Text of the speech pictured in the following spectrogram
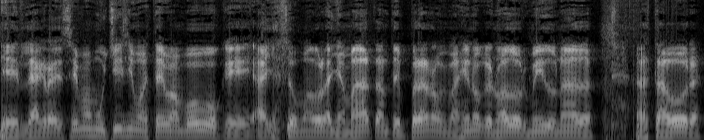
Eh, le agradecemos muchísimo a Esteban Bobo que haya tomado la llamada tan temprano. Me imagino que no ha dormido nada hasta ahora,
